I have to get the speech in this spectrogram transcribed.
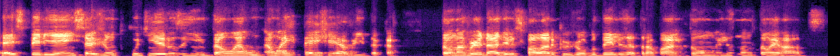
é experiência, junto com o dinheirozinho. Então, é um, é um RPG a vida, cara. Então, na verdade, eles falaram que o jogo deles é trabalho. Então, eles não estão errados.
